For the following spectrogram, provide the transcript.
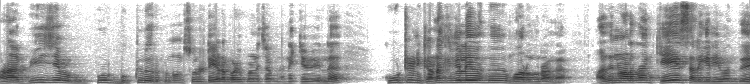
ஆனா பிஜேபி குட் புக்ல இருக்கணும்னு சொல்லிட்டு எடப்பாடி பழனிசாமி நினைக்கவே இல்லை. கூட்டணி கணக்குகளே வந்து மாறுங்கிறாங்க. அதனாலதான் கே எஸ் அழகிரி வந்து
